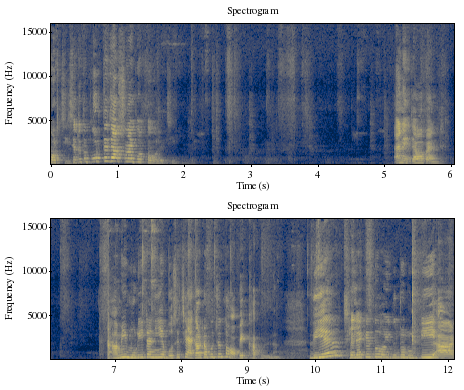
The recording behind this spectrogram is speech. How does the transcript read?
পড়ছিস? সেটা তো পড়তে যাওয়ার সময় পড়তে বলেছি। আনে জামা প্যান্ট। আমি মুড়িটা নিয়ে বসেছি, এগারোটা পর্যন্ত অপেক্ষা করলাম। দিয়ে ছেলেকে তো ওই দুটো রুটি আর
